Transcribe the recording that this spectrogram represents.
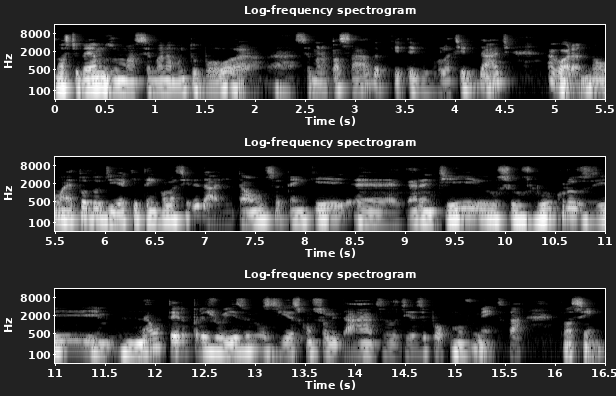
nós tivemos uma semana muito boa a semana passada, porque teve volatilidade. Agora, não é todo dia que tem volatilidade, então você tem que é, garantir os seus lucros e não ter prejuízo nos dias consolidados, nos dias de pouco movimento, tá? Então, assim,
